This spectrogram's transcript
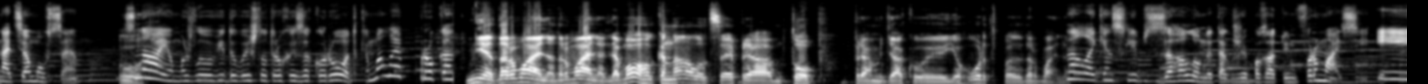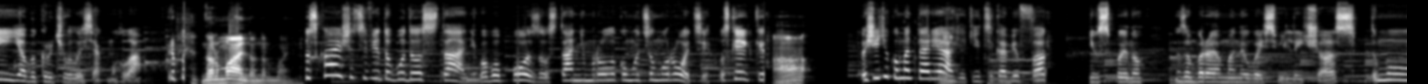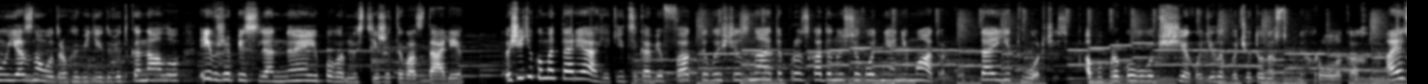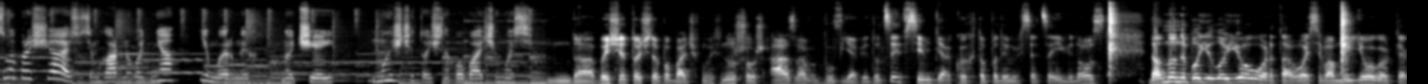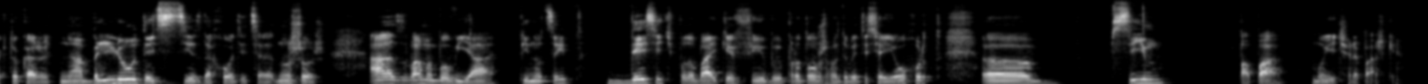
на цьому все. О. Знаю, можливо, відео вийшло трохи за коротким, але про канал Ні, нормально, нормально. Для мого каналу це прям топ. Прям дякую, йогурт, нормально. на Like and Sleep загалом не так вже багато інформації, і я викручувалася як могла. Нормально, нормально. Припускаю, що це відео буде останнім або поза останнім роликом у цьому році, оскільки А, пишіть у коментарях, які цікаві факти в спину забирає в мене весь вільний час. Тому я знову трохи відійду від каналу і вже після неї повернусь тішити вас далі. Пишіть у коментарях, які цікаві факти ви ще знаєте про згадану сьогодні аніматорку та її творчість, або про кого ви б ще хотіли почути у наступних роликах. А я з вами прощаюсь усім гарного дня і мирних ночей. Ми ще точно побачимось. да, ми ще точно побачимось. Ну що ж, а з вами був я, Відоцит. Всім дякую, хто подивився цей відос. Давно не було йогурта. Ось вам і йогурт, як то кажуть, на блюдечці знаходиться. Ну що ж, а з вами був я, Піноцит. 10 вподобайків, і ви продовжуємо дивитися йогурт. Е, всім па-па, мої черепашки.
